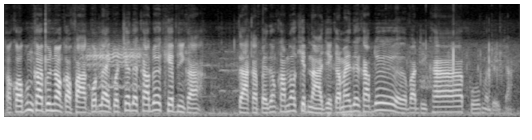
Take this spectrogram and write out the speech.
ก็ขอบคุณครับพี่น้องก็ฝากกดไลค์กดแชร์ด้วยครับด้วยคลิปนี้ก็จากกันไปต้องคำเนาะคลิปหน้าเจอกันไหมเด้อครับเด้อสวัสดีครับผมสวัสดีจ้ะ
